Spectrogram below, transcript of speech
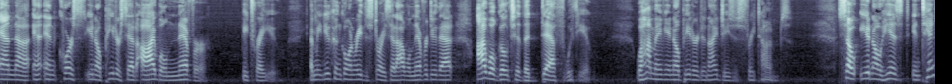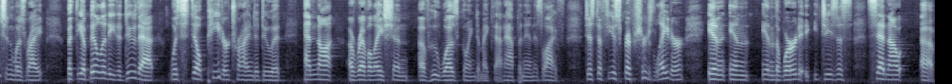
And, uh, and, and, of course, you know, Peter said, I will never betray you. I mean, you can go and read the story. He said, I will never do that. I will go to the death with you. Well, how many of you know Peter denied Jesus three times? So, you know, his intention was right, but the ability to do that was still Peter trying to do it and not a revelation of who was going to make that happen in his life. Just a few scriptures later in, in, in the word, Jesus said, Now, uh,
